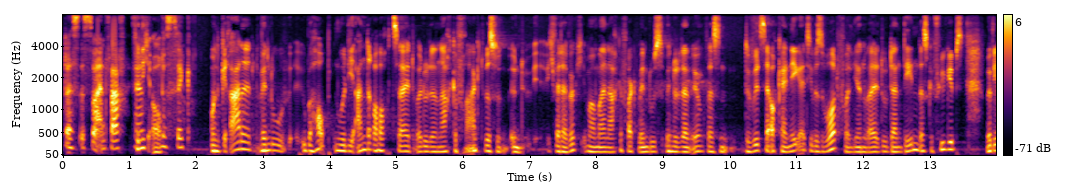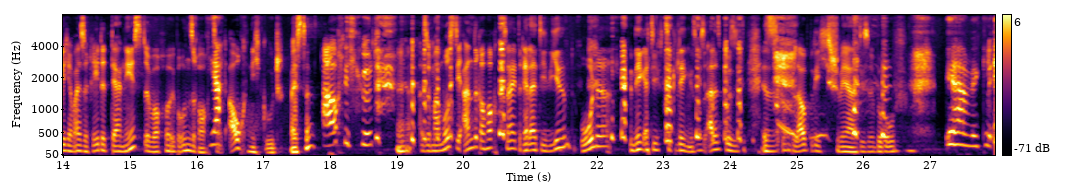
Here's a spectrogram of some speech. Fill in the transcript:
das ist so einfach. Finde ja, ich auch. Lustig. Und gerade wenn du überhaupt nur die andere Hochzeit, weil du danach gefragt wirst, und, und ich werde da wirklich immer mal nachgefragt, wenn du wenn du dann irgendwas, du willst ja auch kein negatives Wort verlieren, weil du dann denen das Gefühl gibst, möglicherweise redet der nächste Woche über unsere Hochzeit auch nicht gut, weißt du? Auch nicht gut. Ja, also man muss die andere Hochzeit relativieren, ohne negativ zu klingen. Es muss alles positiv. Es ist unglaublich schwer, dieser Beruf. Ja, wirklich.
